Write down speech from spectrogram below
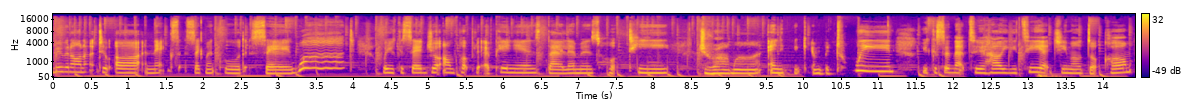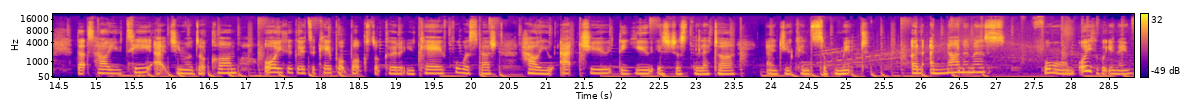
moving on to our next segment called Say What, where you can send your unpopular opinions, dilemmas, hot tea, drama, anything in between. You can send that to Hallyutea at gmail.com. That's Hallyutea at gmail.com. Or you could go to kpopbox.co.uk forward slash how you at you. The U is just the letter, and you can submit an anonymous form, or you can put your name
